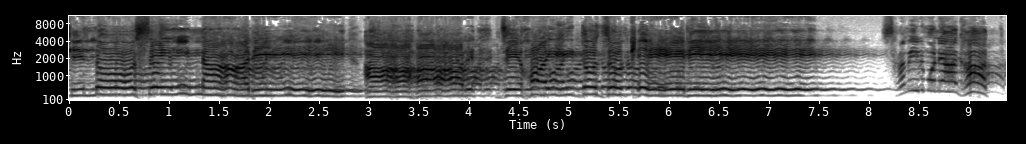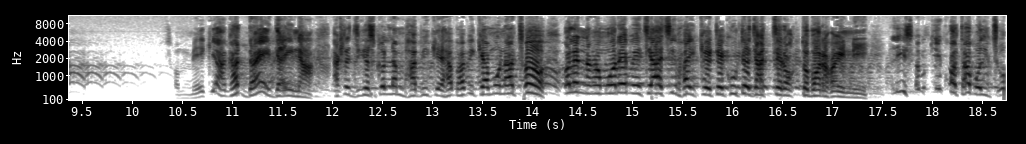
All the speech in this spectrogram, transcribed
ছিল সেই নারী, আহার যে হয় দোজখেরি। স্বামীর মনে আঘাত মেয়েকে আঘাত দেয়? দেয় না। একটা জিজ্ঞেস করলাম ভাবিকে হ্যাঁ ভাবি, কেমন আছো? বলে, না, মরে বেঁচে আছি ভাই, কেটে কুটে যাচ্ছে, রক্ত বার হয়নি। এইসব কি কথা বলছো?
